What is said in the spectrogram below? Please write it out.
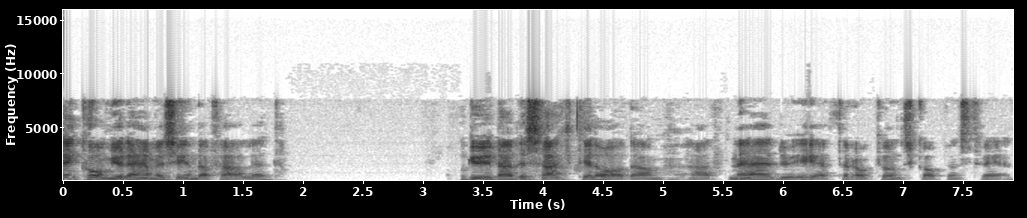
Sen kom ju det här med syndafallet. Gud hade sagt till Adam att när du äter av kunskapens träd,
